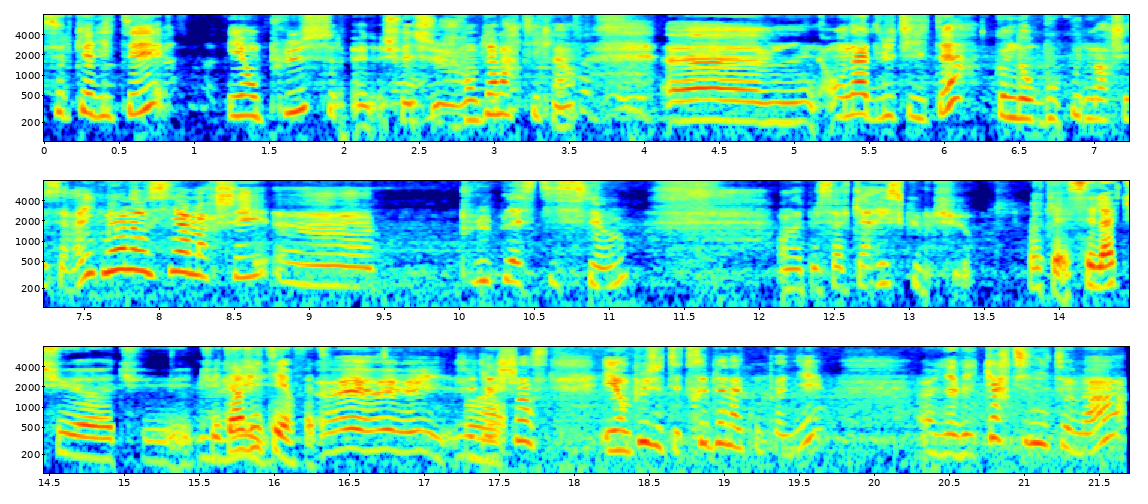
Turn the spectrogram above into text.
c'est de qualité, et en plus, euh, je, je, vends bien l'article, hein. euh, on a de l'utilitaire, comme dans beaucoup de marchés céramiques, mais on a aussi un marché euh, plus plasticien. On appelle ça le carré sculpture. Ok, c'est là que tu, tu, tu es invité en fait. Oui, oui, oui, j'ai de la chance. Et en plus, j'étais très bien accompagnée. Il y avait Cartini Thomas,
